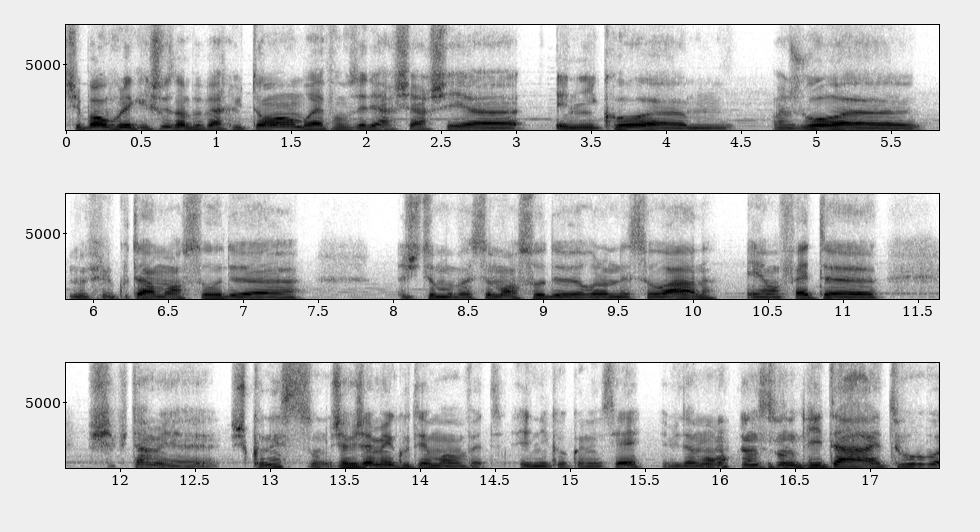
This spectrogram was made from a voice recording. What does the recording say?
je sais pas, on voulait quelque chose d'un peu percutant. Bref, on faisait des recherches et, euh, et Nico, euh, un jour, euh, me fait écouter un morceau de. justement, bah, ce morceau de Roland. Howard. Et en fait, je sais putain, mais je connais ce son. J'avais jamais écouté moi en fait. Et Nico connaissait, évidemment. Plein de sons de guitare et tout.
